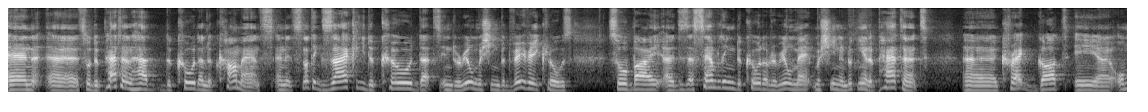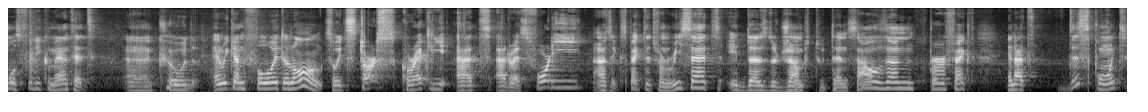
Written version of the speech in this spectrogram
and uh, so the patent had the code and the comments, and it's not exactly the code that's in the real machine, but very, very close. So by uh, disassembling the code of the real ma machine and looking at a patent, uh, Craig got a uh, almost fully commented uh, code, and we can follow it along. So it starts correctly at address 40, as expected from reset. It does the jump to 10,000, perfect. And at this point,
